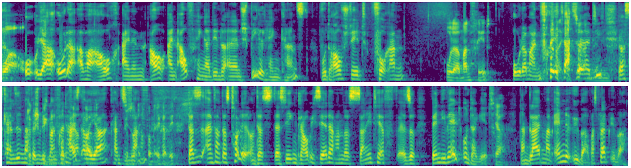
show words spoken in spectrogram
Wow. O, ja, oder aber auch einen, einen Aufhänger, den du an einen Spiegel hängen kannst, wo drauf steht voran Oder Manfred. Oder Manfred. Einen Alternativ. Was keinen Sinn macht, wenn du nicht Manfred heißt, aber ja, kannst du machen. Das ist einfach das Tolle. Und das, deswegen glaube ich sehr daran, dass Sanitär, also wenn die Welt untergeht, Ja. dann bleiben am Ende über. Was bleibt über?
